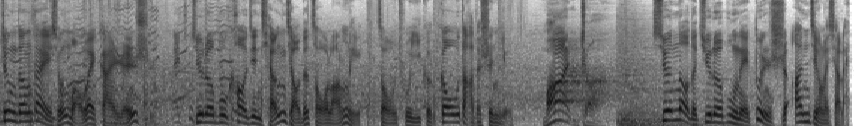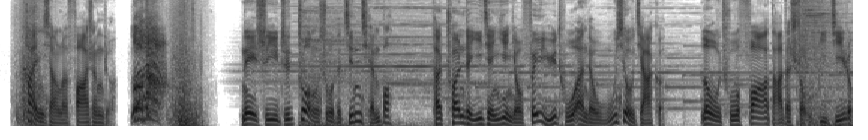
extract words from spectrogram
正当戴熊往外赶人时，俱乐部靠近墙角的走廊里走出一个高大的身影。慢着！喧闹的俱乐部内顿时安静了下来，看向了发声者。老大，那是一只壮硕的金钱豹，它穿着一件印有飞鱼图案的无袖夹克，露出发达的手臂肌肉，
